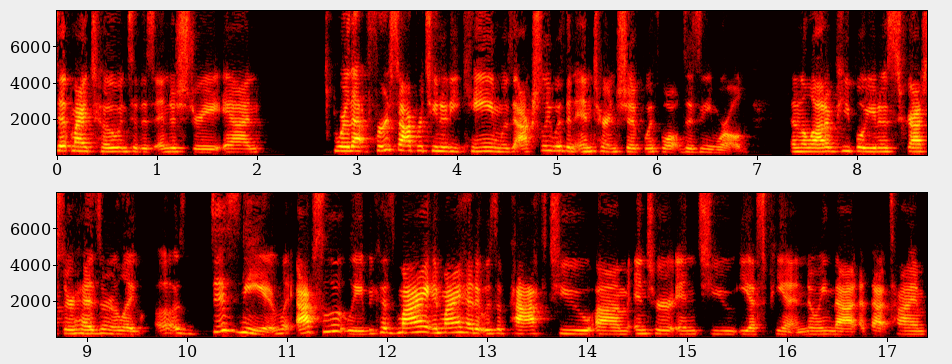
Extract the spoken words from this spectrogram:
dip my toe into this industry. And where that first opportunity came was actually with an internship with Walt Disney World. And a lot of people you know scratch their heads and are like oh, disney? I'm like absolutely. Because my in my head it was a path to um, enter into espn knowing that at that time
